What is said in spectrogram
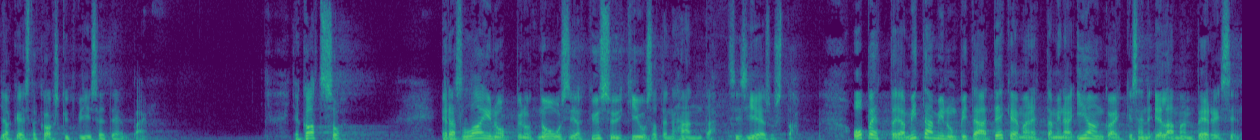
jakeesta 25 eteenpäin. Ja katso, eräs lainoppinut nousi ja kysyi kiusaten häntä, siis Jeesusta. Opettaja, mitä minun pitää tekemään, että minä iankaikkisen elämän perisin?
